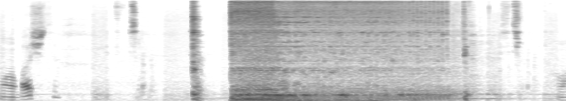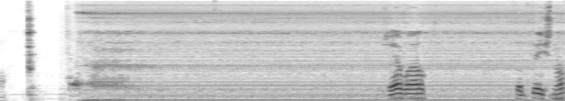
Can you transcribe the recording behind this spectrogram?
О, бачите? О. Вже вал фактично.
